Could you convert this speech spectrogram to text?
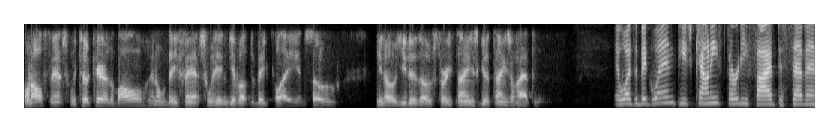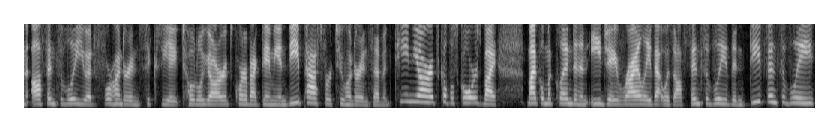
on offense, we took care of the ball, and on defense, we didn't give up the big play. And so, you know, you do those three things, good things will happen. It was a big win. Peach County 35 to 7. Offensively, you had 468 total yards. Quarterback Damian D passed for 217 yards. Couple scores by Michael McClendon and EJ Riley. That was offensively. Then defensively,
